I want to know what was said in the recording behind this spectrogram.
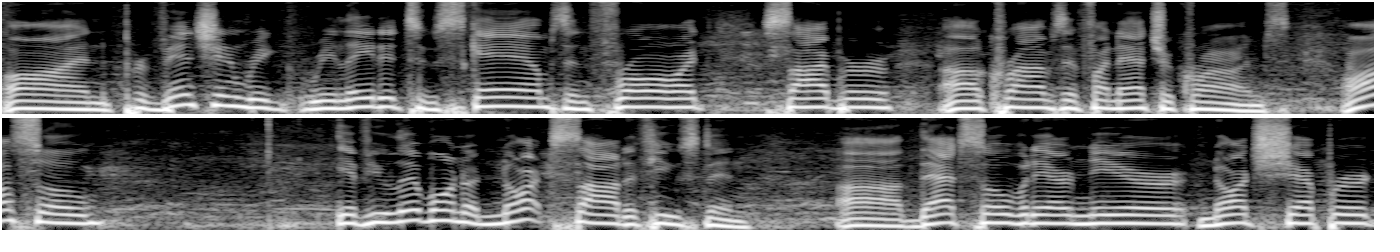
on prevention re- related to scams and fraud, cyber uh, crimes, and financial crimes. Also, if you live on the north side of Houston, uh, that's over there near North Shepherd,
